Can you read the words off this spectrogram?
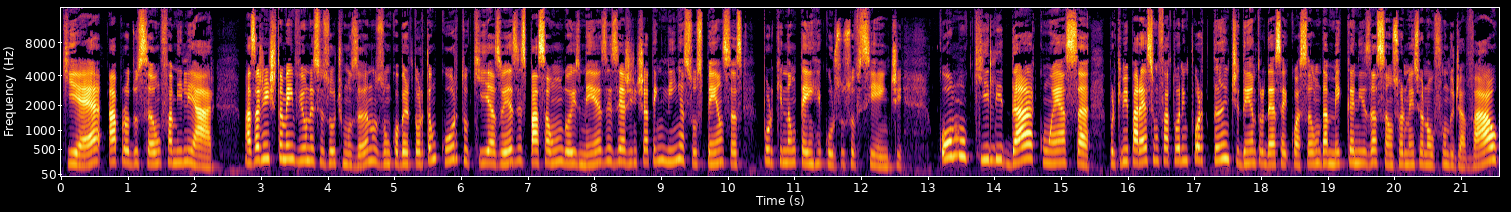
que é a produção familiar. Mas a gente também viu nesses últimos anos um cobertor tão curto que às vezes passa um, dois meses e a gente já tem linhas suspensas porque não tem recurso suficiente. Como que lidar com essa, porque me parece um fator importante dentro dessa equação da mecanização. O senhor mencionou o fundo de aval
